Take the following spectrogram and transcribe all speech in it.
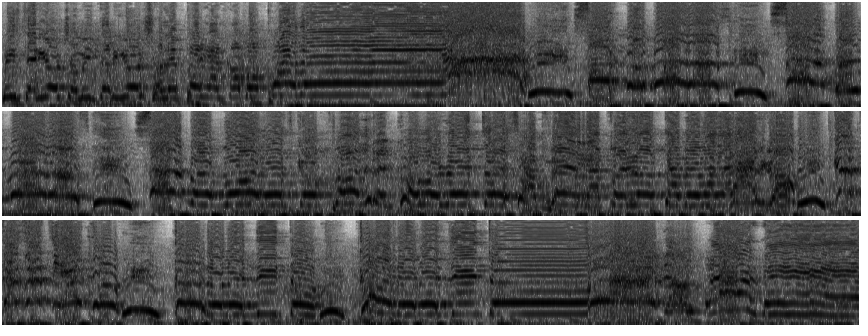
misterioso, misterioso, le pega como puede. ¡Son mamadas! ¡Son mamadas! ¡Son mamadas, compadre! ¡Como nuestro esa perra pelota me va a dar algo! ¿Qué estás haciendo? ¡Corre, bendito! ¡Corre, bendito! ¡Ah, ¡No mames!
